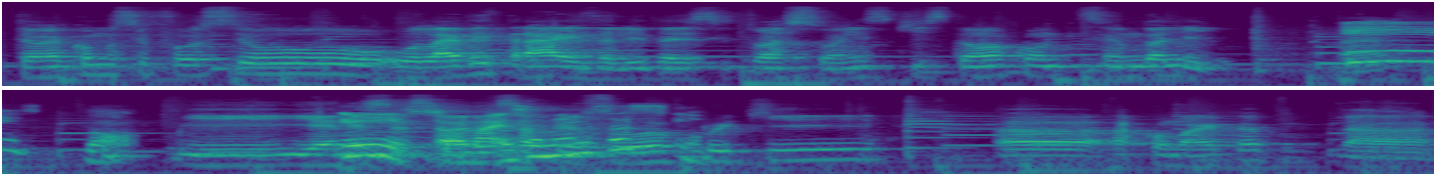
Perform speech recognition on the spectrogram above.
Então é como se fosse o, o leve trás ali das situações que estão acontecendo ali. Isso. E, e é necessário Isso, mais ou menos assim. porque a, a comarca, a,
